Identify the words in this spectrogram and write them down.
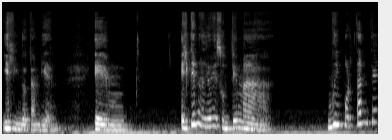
y es lindo también. Em, el tema de hoy es un tema muy importante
